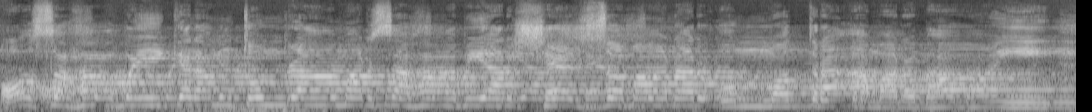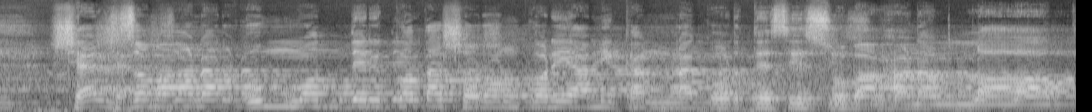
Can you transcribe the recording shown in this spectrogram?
ও সাহাবাই কেরাম তোমরা আমার সাহাবী। আর শেষ জমানার উম্মতরা আমার ভাই। শেষ জমানার উম্মতদের কথা স্মরণ করে আমি কান্না করতেছি, সুবহানাল্লাহ।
